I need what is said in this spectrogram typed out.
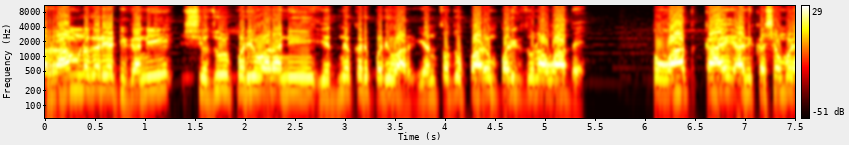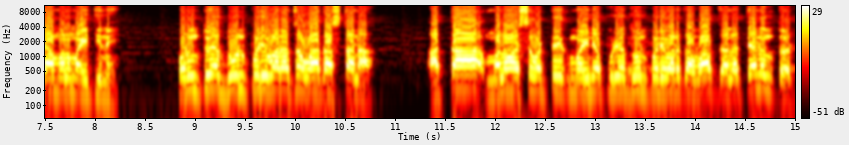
रामनगर या ठिकाणी शेजूळ परिवार आणि यज्ञकर परिवार यांचा जो पारंपरिक जुना वाद आहे तो वाद काय आणि कशामुळे आम्हाला माहिती नाही. परंतु या दोन परिवाराचा वाद असताना आता मला असं वाटतं एक महिन्यापूर्वी या दोन परिवाराचा वाद झाला. त्यानंतर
